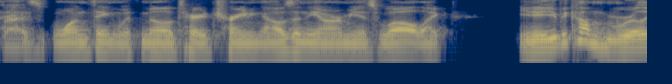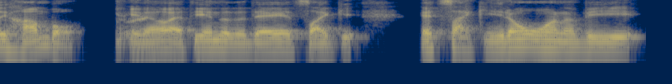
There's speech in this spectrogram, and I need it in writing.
right. as one thing with military training. I was in the army as well. Like, you know, you become really humble. Right. You know, at the end of the day, it's like it's like you don't want to be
